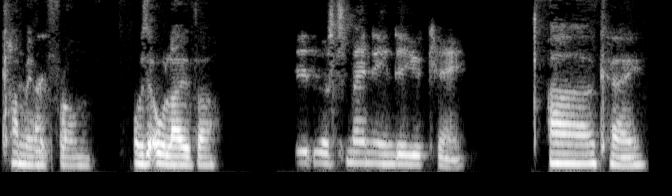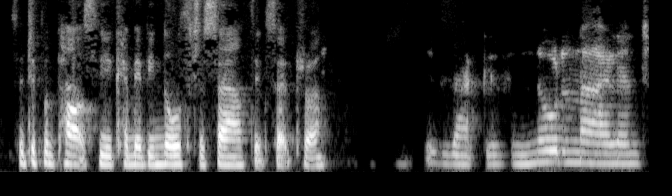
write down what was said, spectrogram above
coming uh, from? Or was it all over? It was mainly in the UK. Ah, okay. So different parts of the UK, maybe north to south, etc. Exactly, from Northern Ireland.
